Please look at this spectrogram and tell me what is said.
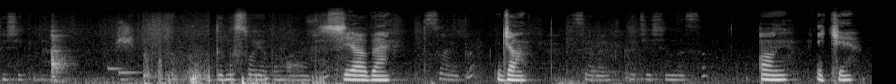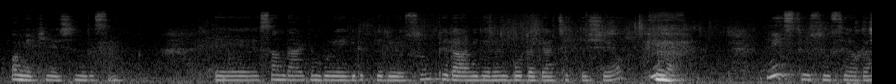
Teşekkürler. Adını soyadını verdi. Siyah ben. Soyadı. Can. Sebep kaç yaşındasın? 12. 12 yaşındasın. Ee, sen de her gün buraya gidip geliyorsun. Tedavilerin burada gerçekleşiyor. Değil mi? Ne istiyorsun Siyah ben?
